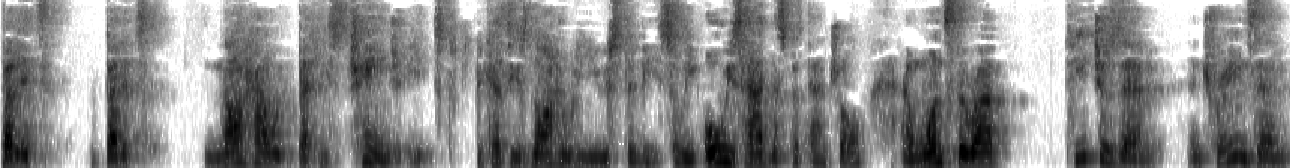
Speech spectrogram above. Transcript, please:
but it's but it's not how but he's changed because he's not who he used to be. So he always had this potential, and once the Rav teaches him and trains him,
